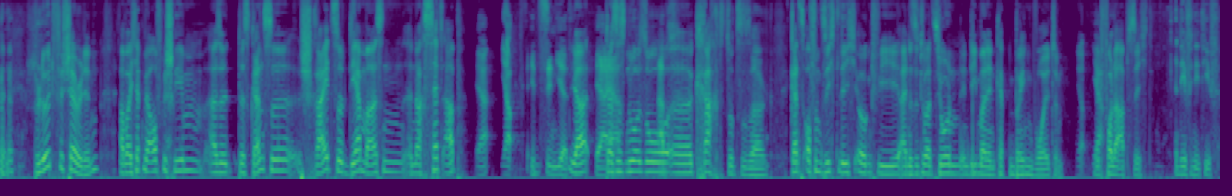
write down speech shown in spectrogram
blöd für Sheridan, aber ich habe mir aufgeschrieben, also das Ganze schreit so dermaßen nach Setup, ja. Ja. inszeniert. ja, Ja, dass ja. es nur so äh, kracht sozusagen. Ganz offensichtlich irgendwie eine Situation, in die man den Captain bringen wollte. Ja. Ja. Mit voller Absicht. Definitiv.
